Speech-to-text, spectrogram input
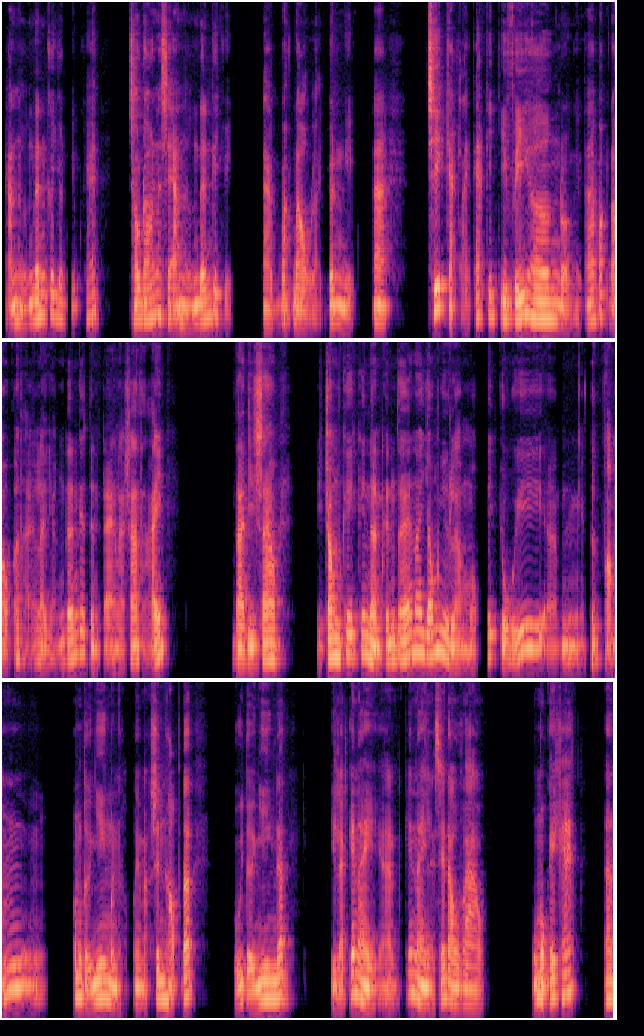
ảnh hưởng đến cái doanh nghiệp khác, sau đó nó sẽ ảnh hưởng đến cái chuyện là bắt đầu là doanh nghiệp ta siết chặt lại các cái chi phí hơn, rồi người ta bắt đầu có thể là dẫn đến cái tình trạng là sa thải. Tại vì sao? Thì trong cái cái nền kinh tế nó giống như là một cái chuỗi, ờm, thực phẩm trong tự nhiên mình học về mặt sinh học đó, chuỗi tự nhiên đó, thì là cái này, à, cái này là sẽ đầu vào của một cái khác ha,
